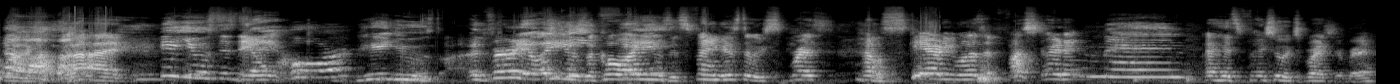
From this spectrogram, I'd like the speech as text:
my god! He used his damn core. He used, uh, for real, he used the core, he used his fingers to express how scared he was and frustrated. Man, And his facial expression, bruh.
